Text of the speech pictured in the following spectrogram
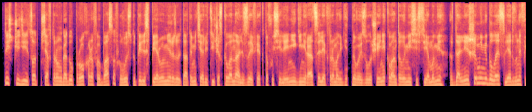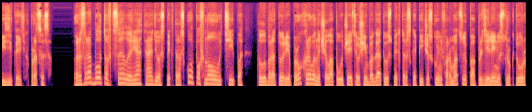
В 1952 году Прохоров и Басов выступили с первыми результатами теоретического анализа эффектов усиления и генерации электромагнитного излучения квантовыми системами. В дальнейшем ими была исследована физика этих процессов. Разработав целый ряд радиоспектроскопов нового типа, лаборатория Прохорова начала получать очень богатую спектроскопическую информацию по определению структур,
